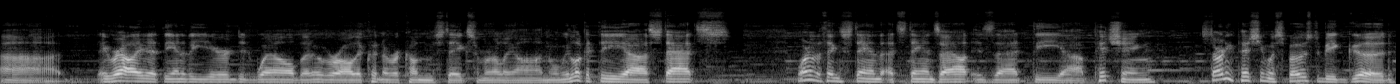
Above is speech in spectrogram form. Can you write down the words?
Uh, they rallied at the end of the year, did well, but overall they couldn't overcome the mistakes from early on. When we look at the uh, stats, one of the things stand, that stands out is that the uh, pitching Starting pitching was supposed to be good,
